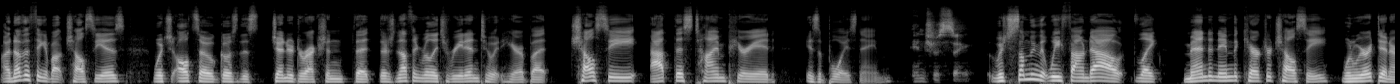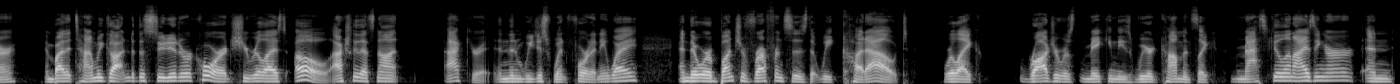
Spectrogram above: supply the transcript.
Another thing about Chelsea is, which also goes this gender direction, that there's nothing really to read into it here, but Chelsea at this time period is a boy's name, Interesting. which is something that we found out. Like, Manda named the character Chelsea when we were at dinner, and by the time we got into the studio to record, she realized, oh, actually, that's not accurate. And then we just went for it anyway. And there were a bunch of references that we cut out where, like, Roger was making these weird comments, like masculinizing her, and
